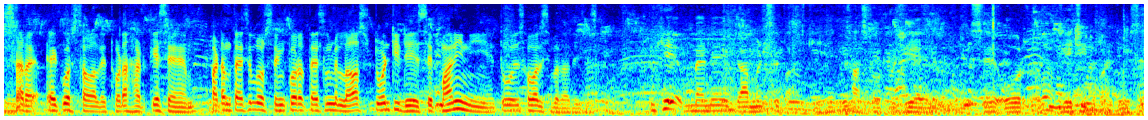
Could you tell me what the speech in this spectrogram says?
سر ایک اور سوال ہے تھوڑا ہٹ کے سے ہیں۔ پٹن تحصیل اور سنگھ تحصیل میں لاسٹ ٹوئنٹی ڈیز سے پانی نہیں ہے تو اس حوالے سے بتا دیجیے۔ دیکھیے میں نے گورنمنٹ سے بات کی ہے خاص طور پر جی آئی سے اور ایچ ای ڈپارٹمنٹ سے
